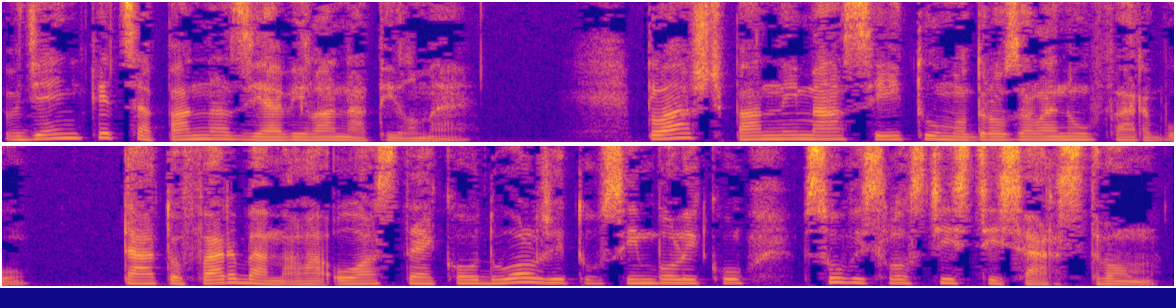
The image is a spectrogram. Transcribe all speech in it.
v deň, keď sa panna zjavila na Tilme. Plášť panny má sítu modrozelenú farbu. Táto farba mala u Aztékov dôležitú symboliku v súvislosti s cisárstvom –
